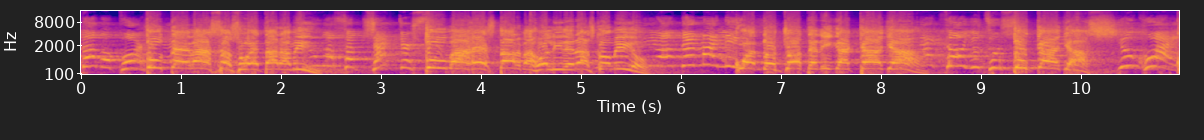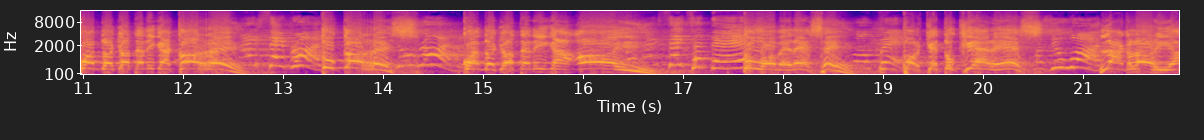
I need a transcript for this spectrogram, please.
double portion. tú te vas a sujetar a mí. You will subject yourself Tú vas a estar bajo el liderazgo mío. under my leadership. Cuando yo te diga calla, I tell you to tú callas. Cuando yo te diga corre, tú corres. Cuando yo te diga hoy, tú obedeces. Porque tú quieres la gloria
